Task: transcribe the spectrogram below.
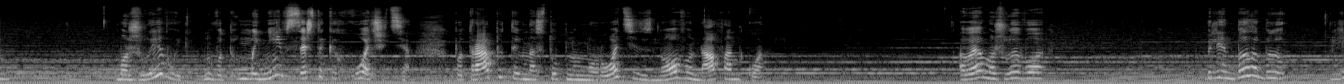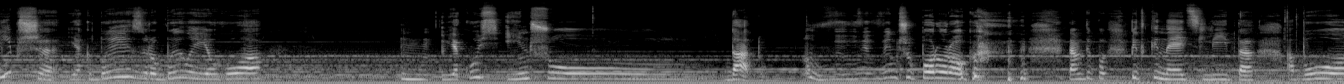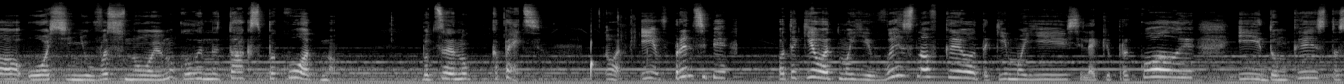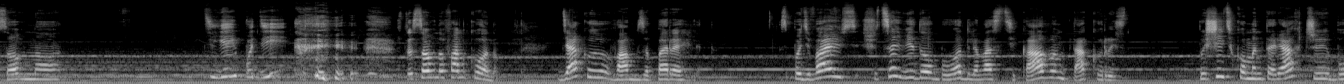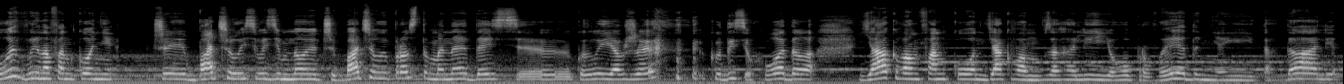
можливо, ну от мені все ж таки хочеться потрапити в наступному році знову на фанкон. Але можливо, блін, було б ліпше, якби зробили його в якусь іншу дату. Ну, в, іншу пору року. Там, типу, під кінець літа або осінню, весною, ну коли не так спекотно. Бо це ну капець. От. І в принципі, отакі от мої висновки, отакі мої всілякі приколи і думки стосовно цієї події. стосовно фанкону. Дякую вам за перегляд. Сподіваюсь, що це відео було для вас цікавим та корисним. Пишіть в коментарях, чи були ви на фанконі, чи бачились ви зі мною, чи бачили просто мене десь, е, коли я вже кудись уходила. Як вам фанкон, як вам взагалі його проведення і так далі.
